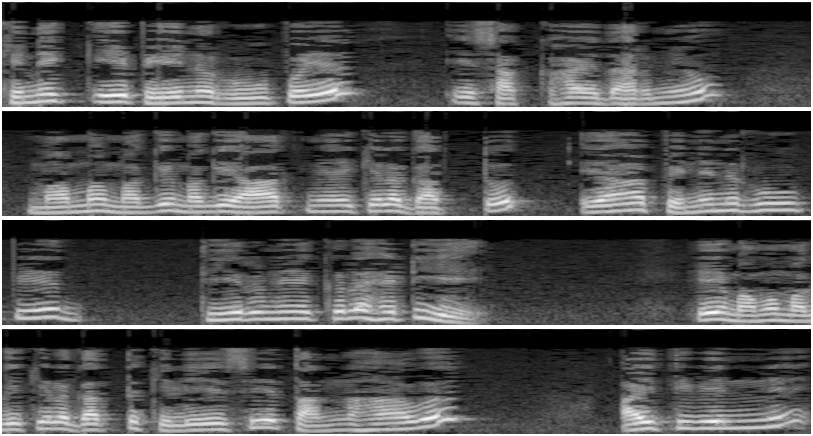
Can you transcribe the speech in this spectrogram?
කෙනෙක් ඒ පේන රූපය ඒ සක්කාය ධර්මියෝ මම මගේ මගේ ආත්මයයි කියලා ගත්තොත් එයා පෙනෙන රූපය තීරණය කළ හැටියේ ඒ මම මගේ කියලා ගත්ත කෙලෙස්යේ තණ්හාව අයිති වෙන්නේ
